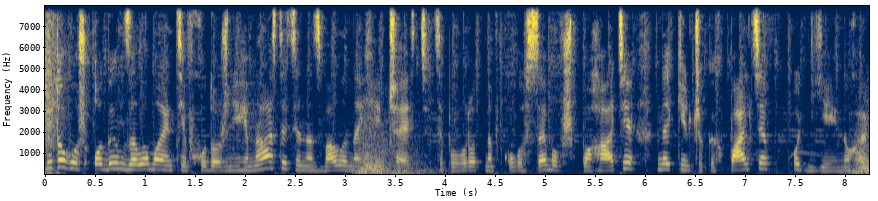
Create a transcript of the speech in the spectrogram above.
До того ж, один з елементів художньої гімнастиці назвали на її честь. Це поворот навколо себе в шпагаті на кінчиках пальців однієї ноги.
